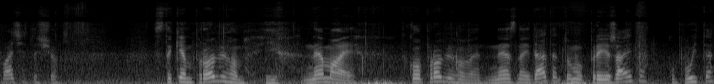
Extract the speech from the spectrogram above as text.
побачите, що з таким пробігом їх немає. Такого пробігу ви не знайдете, тому приїжджайте, купуйте.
